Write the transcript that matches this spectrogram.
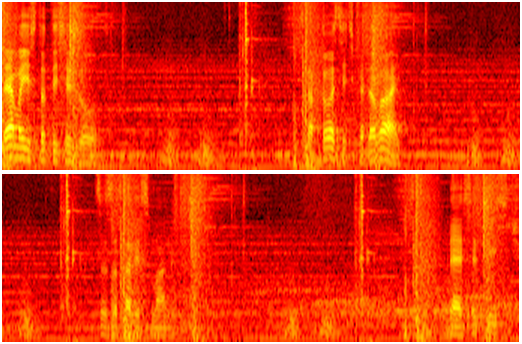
Де мої 100 тисяч золота? Картосечка, давай. Це за талісмани. 10 тисяч.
